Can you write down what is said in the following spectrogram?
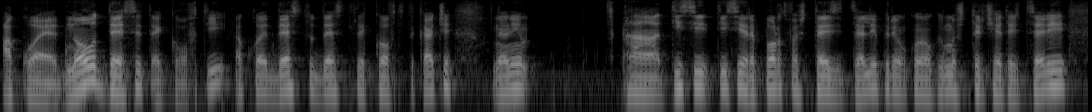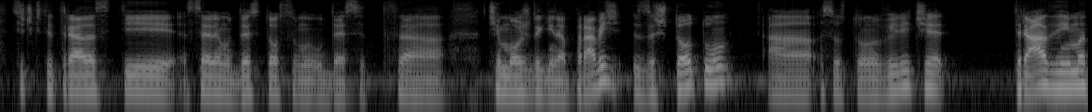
Ако е 1 от 10 е кофти, ако е 10 от 10 е кофти. Така че, нали, а, ти, си, ти си репортваш тези цели, примерно ако имаш 3-4 цели, всичките трябва да са ти 7 от 10, 8 от 10, а, че можеш да ги направиш, защото а, са установили, че трябва да има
